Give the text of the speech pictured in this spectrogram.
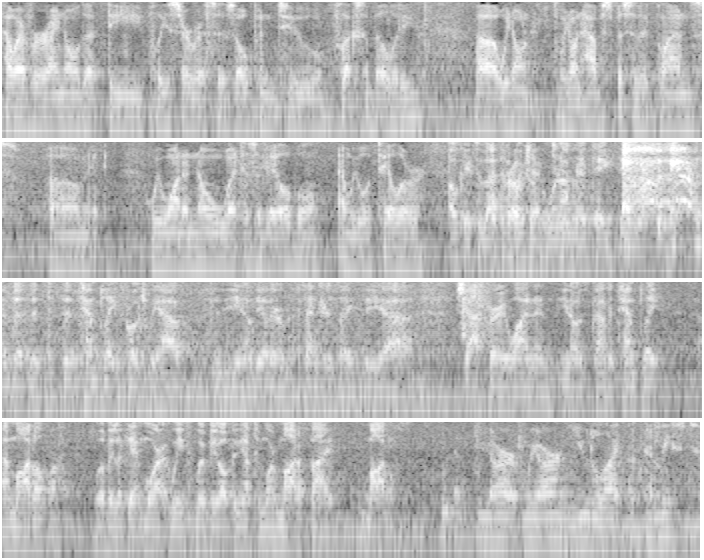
However, I know that the police service is open to flexibility. Uh, We don't, we don't have specific plans. Um, We want to know what is available, and we will tailor Okay, so that's the approach. project We're not going to take the, uh, the, the, the template approach we have, you know, the other centers like the uh, Shaftesbury one, and you know, it's kind of a template uh, model. We'll be looking at more. We, we'll be opening up to more modified models. We are, we are utilizing, at least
